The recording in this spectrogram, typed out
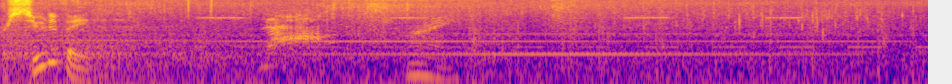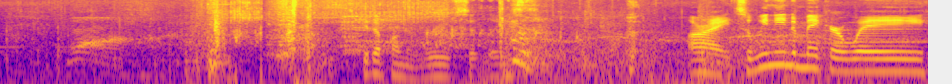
Pursuit evaded. Get up on the roofs at least. Alright, so we need to make our way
